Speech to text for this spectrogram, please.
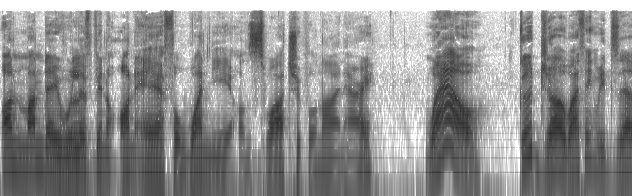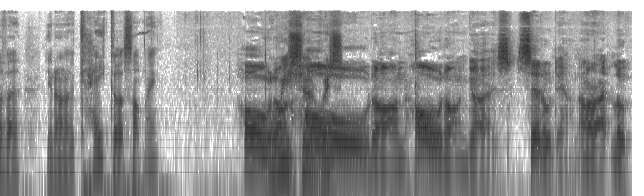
on Monday, we'll have been on air for one year on SWAT Triple Nine, Harry. wow, good job. I think we deserve a you know a cake or something. Hold We on, should- we sh- hold on, hold on, guys. Settle down. All right, look.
